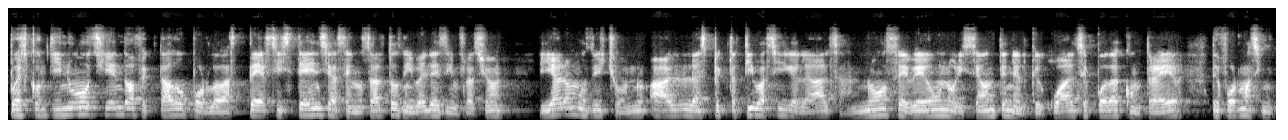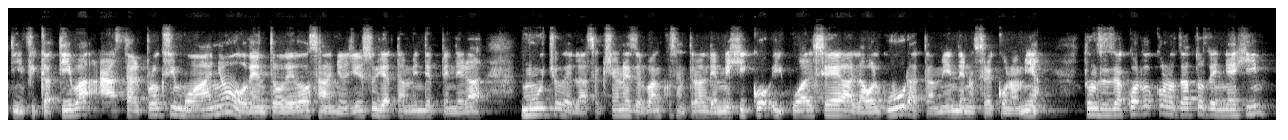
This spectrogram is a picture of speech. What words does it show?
pues continuó siendo afectado por las persistencias en los altos niveles de inflación. Y ya lo hemos dicho, la expectativa sigue la alza, no se ve un horizonte en el que cual se pueda contraer de forma significativa hasta el próximo año o dentro de dos años. Y eso ya también dependerá mucho de las acciones del Banco Central de México y cuál sea la holgura también de nuestra economía. Entonces, de acuerdo con los datos de INEGI,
